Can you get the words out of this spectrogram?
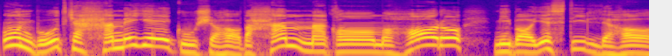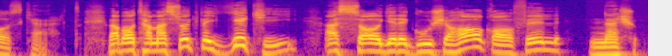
اون بود که همه گوشه ها و هم مقام ها رو میبایستی لحاظ کرد و با تمسک به یکی از سایر گوشه ها غافل نشد.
